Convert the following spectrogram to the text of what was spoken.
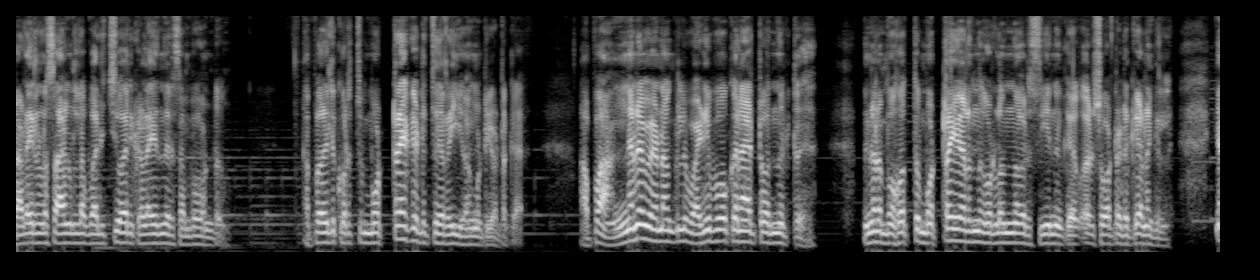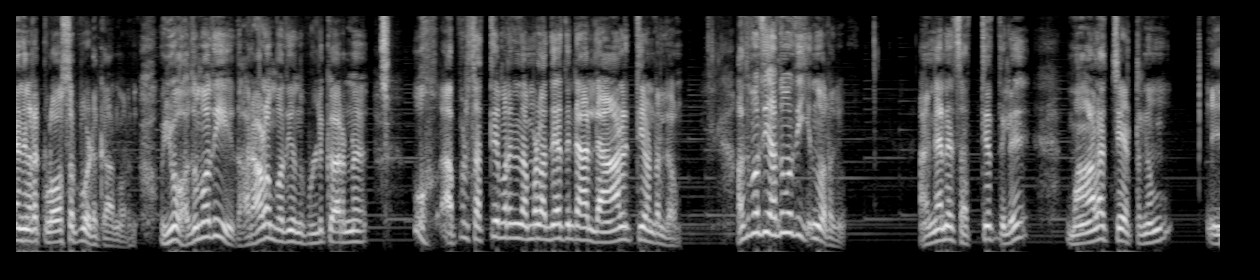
കടയിലുള്ള സാധനങ്ങളെല്ലാം വലിച്ചു വാരി കളയുന്ന ഒരു സംഭവമുണ്ട്. അപ്പോൾ അതിൽ കുറച്ച് മുട്ടയൊക്കെ എടുത്ത് എറിയും അങ്ങോട്ടും ഇങ്ങോട്ടൊക്കെ അപ്പോൾ അങ്ങനെ വേണമെങ്കിൽ വഴിപോക്കനായിട്ട് വന്നിട്ട് നിങ്ങളുടെ മുഖത്ത് മുട്ട ചേർന്ന് കൊള്ളുന്ന ഒരു സീനൊക്കെ ഒരു ഷോട്ട് എടുക്കുകയാണെങ്കിൽ ഞാൻ നിങ്ങളുടെ ക്ലോസപ്പ് എടുക്കാമെന്ന് പറഞ്ഞു. അയ്യോ അത് മതി ധാരാളം മതി എന്ന് പുള്ളിക്കാരന്. ഓ അപ്പോൾ സത്യം പറഞ്ഞ് നമ്മൾ അദ്ദേഹത്തിന്റെ ആ ലാളിത്യം ഉണ്ടല്ലോ. അത് മതി അത് മതി എന്ന് പറഞ്ഞു. അങ്ങനെ സത്യത്തിൽ മാളച്ചേട്ടനും ഈ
